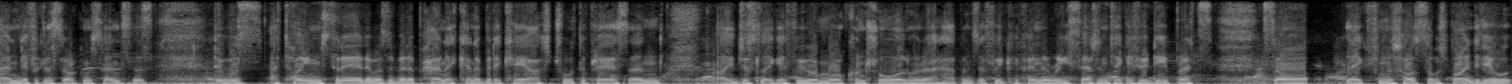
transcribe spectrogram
and difficult circumstances. There was at times today there was a bit of panic and a bit of chaos the place, and I just like if we were more controlled when that happens, if we could kind of reset and take a few deep breaths. So, like from the sub's point of view,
